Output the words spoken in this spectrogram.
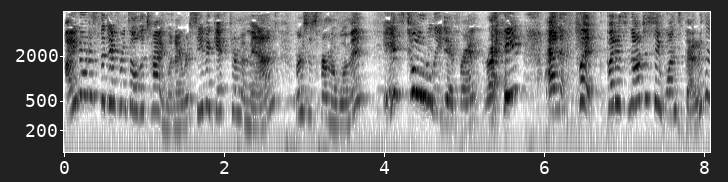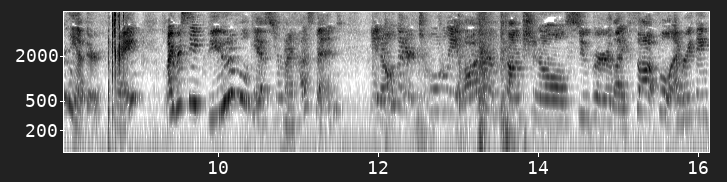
I notice the difference all the time when I receive a gift from a man versus from a woman. It's totally different, right? And but but it's not to say one's better than the other, right? I receive beautiful gifts from my husband, you know, that are totally awesome, functional, super like thoughtful, everything.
